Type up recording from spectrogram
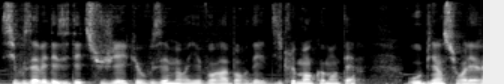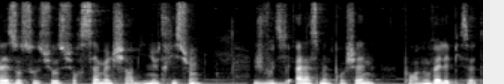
Si vous avez des idées de sujets que vous aimeriez voir abordés, dites-le moi en commentaire ou bien sur les réseaux sociaux sur Samuel Charby Nutrition. Je vous dis à la semaine prochaine pour un nouvel épisode.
